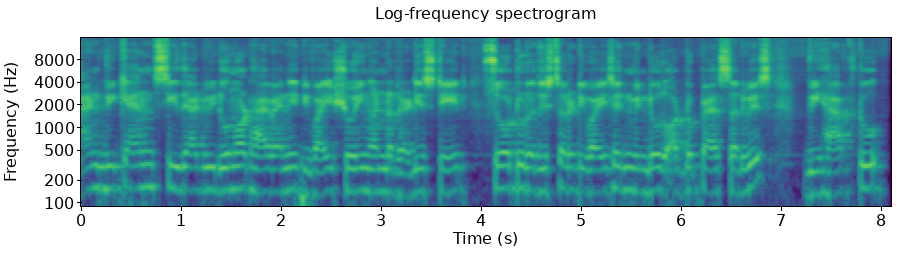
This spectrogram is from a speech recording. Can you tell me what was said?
and we can see that we do not have any device showing under ready state. So to register a device in Windows Autopatch service, we have to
